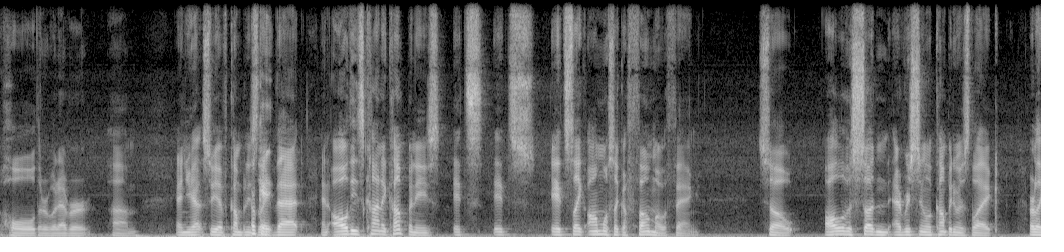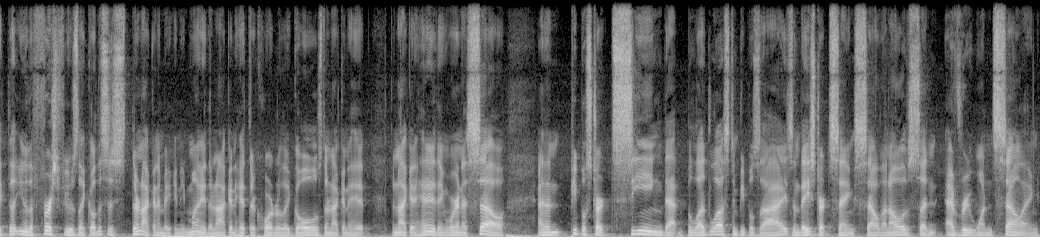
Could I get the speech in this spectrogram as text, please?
hold or whatever, um, and you have so you have companies Okay. like that, and all these kind of companies, it's it's it's like almost like a FOMO thing. So all of a sudden, every single company was like, or like the, you know, the first few was like, oh, this is they're not going to make any money. They're not going to hit their quarterly goals. They're not going to hit. They're not going to hit anything. We're going to sell. And then people start seeing that bloodlust in people's eyes, and they start saying sell. And all of a sudden, everyone's selling,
